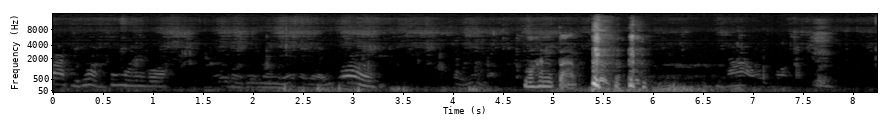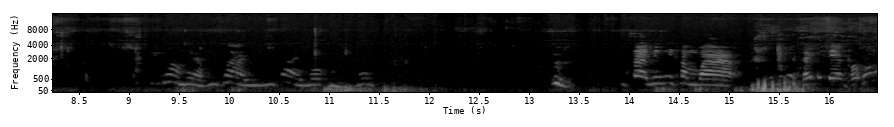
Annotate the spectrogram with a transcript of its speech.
ว่าสิหอดทำไมบ่เออบ่หันตัดย่อมแผ่ผู้ชายผู้ชายบ่ผู้ชายยังมีคำว่าใช้กระแตงเขาว่า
